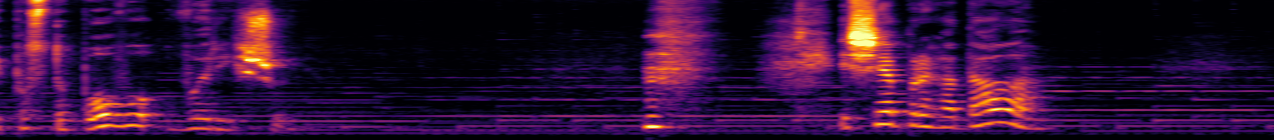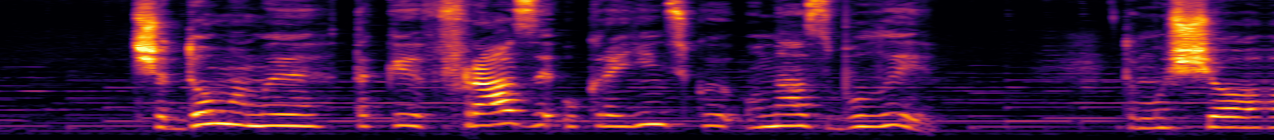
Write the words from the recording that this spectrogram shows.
І поступово вирішуй. І ще пригадала, що вдома ми такі фрази українською у нас були, тому що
